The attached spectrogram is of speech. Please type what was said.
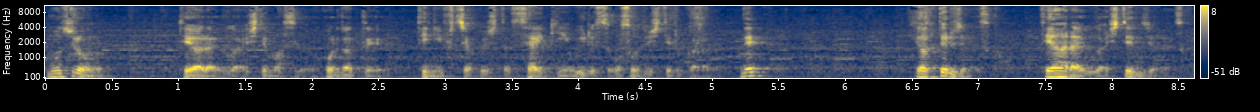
もちろん手洗いうがいしてますよこれだって手に付着した細菌ウイルスをお掃除してるからねやってるじゃないですか手洗いうがいしてるじゃないですか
